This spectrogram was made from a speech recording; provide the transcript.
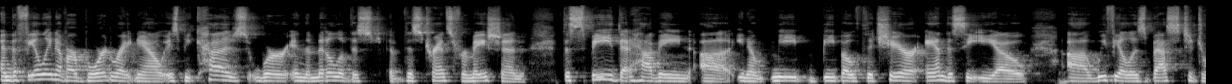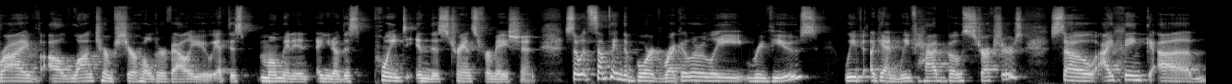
And the feeling of our board right now is because we're in the middle of this of this transformation, the speed that having uh, you know me be both the chair and the CEO uh, we feel is best to drive a long-term shareholder value at this moment in you know this point in this transformation. So it's something the board regularly reviews. We've again we've had both structures. So i think um,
